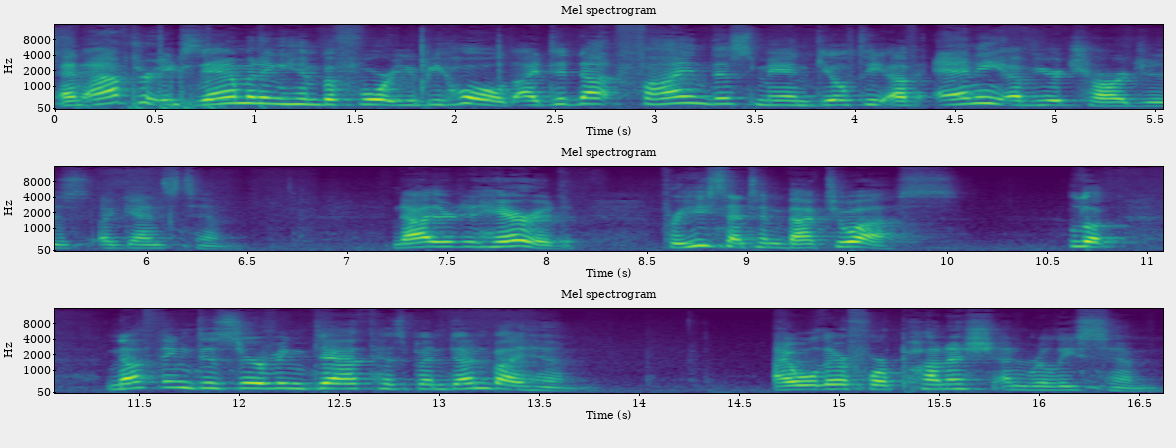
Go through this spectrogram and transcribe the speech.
And after examining him before you, behold, I did not find this man guilty of any of your charges against him. Neither did Herod, for he sent him back to us. Look, nothing deserving death has been done by him. I will therefore punish and release him.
